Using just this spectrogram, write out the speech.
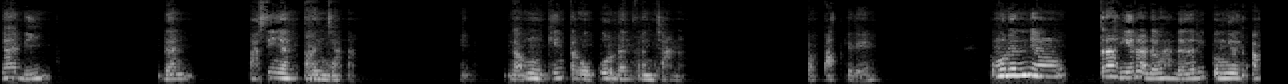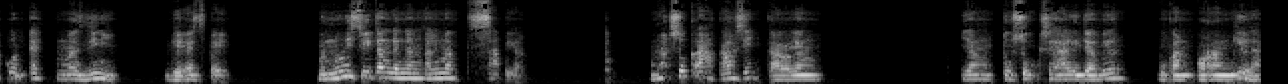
jadi dan pastinya terencana. Nggak mungkin terukur dan terencana. Tepat gitu ya. Kemudian yang terakhir adalah dari pemilik akun @mazini GSP menulis tweetan dengan kalimat satir. Masuk akal sih kalau yang yang tusuk saya Ali Jabir bukan orang gila.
